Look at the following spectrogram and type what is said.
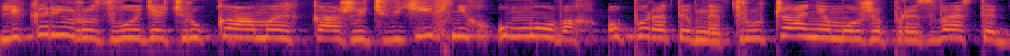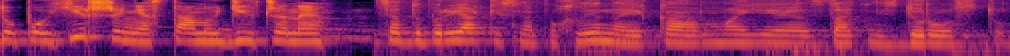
Лікарі розводять руками. Кажуть, в їхніх умовах оперативне втручання може призвести до погіршення стану дівчини. Це доброякісна пухлина, яка має здатність до росту.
